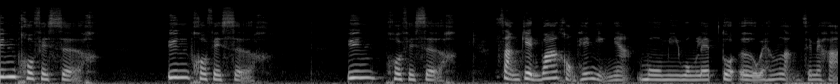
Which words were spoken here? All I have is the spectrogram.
une professeur une professeur une professeur สังเกตว่าของเพศหญิงเนี่ย โมมีวงเล็บตัวเออไว้ข้างหลังใช่ไหมคะ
